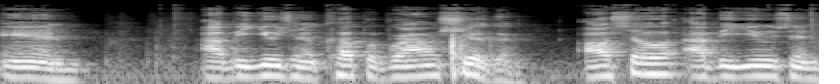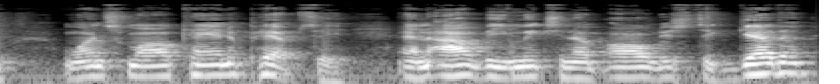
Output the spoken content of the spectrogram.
And I'll be using a cup of brown sugar. Also, I'll be using one small can of Pepsi. And I'll be mixing up all this together.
